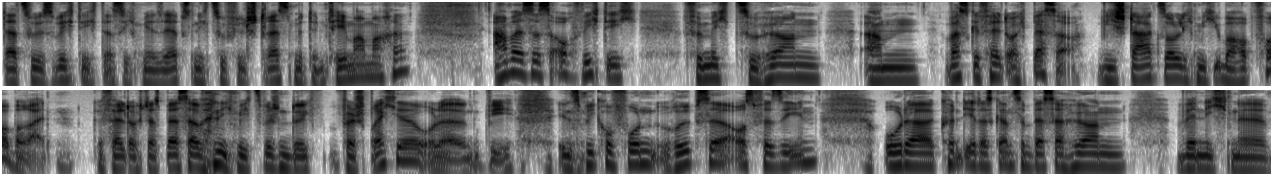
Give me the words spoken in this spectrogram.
Dazu ist wichtig, dass ich mir selbst nicht zu viel Stress mit dem Thema mache. Aber es ist auch wichtig für mich zu hören, ähm, was gefällt euch besser? Wie stark soll ich mich überhaupt vorbereiten? Gefällt euch das besser, wenn ich mich zwischendurch verspreche oder irgendwie ins Mikrofon rülpse aus Versehen? Oder könnt ihr das Ganze besser hören, wenn ich eine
